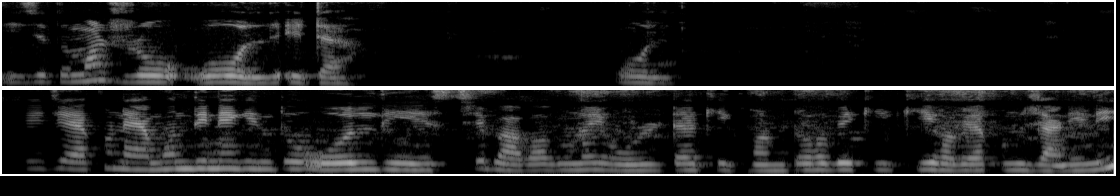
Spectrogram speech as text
এই যে তোমার রো, ওল এটা, ওল। এই যে এখন এমন দিনে কিন্তু ওল নিয়ে এসছে। বাবা মনে হয় ওলটা কি ঘন্ট হবে, কি কি হবে এখন জানিনি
